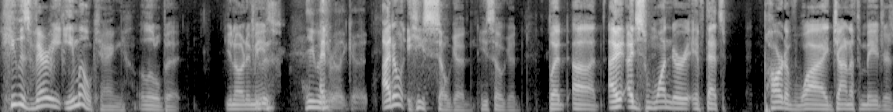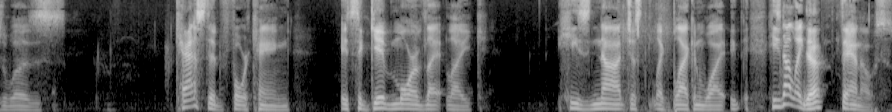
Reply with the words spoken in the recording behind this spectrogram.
He was very emo king a little bit. You know what I He mean? was- he was And really good. I don't. He's so good. He's so good. But uh, I I just wonder if that's part of why Jonathan Majors was casted for Kang. It's to give more of that like he's not just like black and white. He's not like Yeah. Thanos,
